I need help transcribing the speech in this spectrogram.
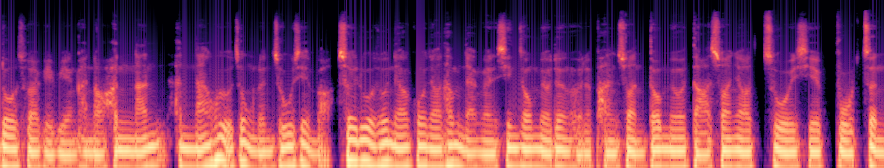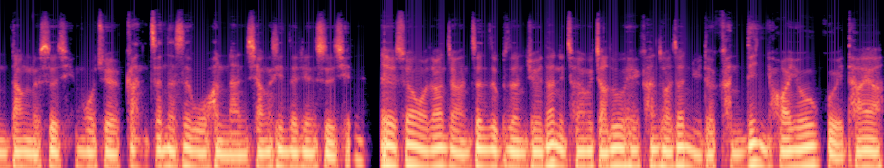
露出来给别人看到？很难很难会有这种人出现吧？所以如果说你要跟我讲，他们两个人心中没有任何的盘算，都没有打算要做一些不正当的事情，我觉得干真的。是我很难相信这件事情。而且虽然我这样讲政治不正确，但你从一个角度可以看出来，这女的肯定怀有鬼胎啊！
